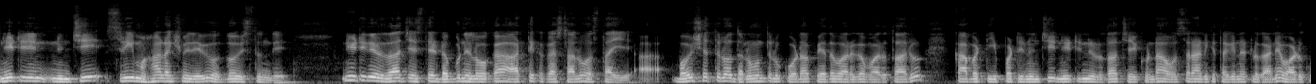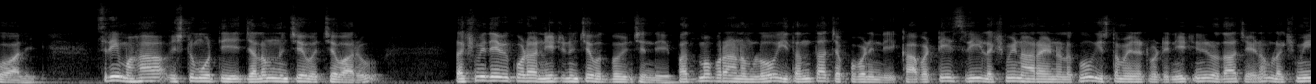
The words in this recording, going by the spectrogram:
నీటి నుంచి శ్రీ మహాలక్ష్మీదేవి ఉద్భవిస్తుంది. నీటిని వృధా చేస్తే డబ్బు నిలవక ఆర్థిక కష్టాలు వస్తాయి. భవిష్యత్తులో ధనవంతులు కూడా పేదవారుగా మారుతారు. కాబట్టి ఇప్పటి నుంచి నీటిని వృధా చేయకుండా అవసరానికి తగినట్లుగానే వాడుకోవాలి. శ్రీ మహావిష్ణుమూర్తి జలం నుంచే వచ్చేవారు. లక్ష్మీదేవి కూడా నీటి నుంచే ఉద్భవించింది. పద్మపురాణంలో ఇదంతా చెప్పబడింది. కాబట్టి శ్రీ లక్ష్మీనారాయణులకు ఇష్టమైనటువంటి నీటిని వృధా చేయడం లక్ష్మీ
